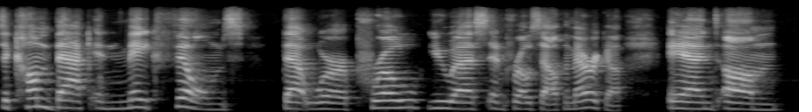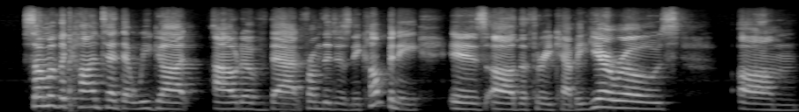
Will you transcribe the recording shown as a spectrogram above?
to come back and make films that were pro US and pro South America. And um, some of the content that we got out of that from the Disney company is uh, the Three Caballeros. Um,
